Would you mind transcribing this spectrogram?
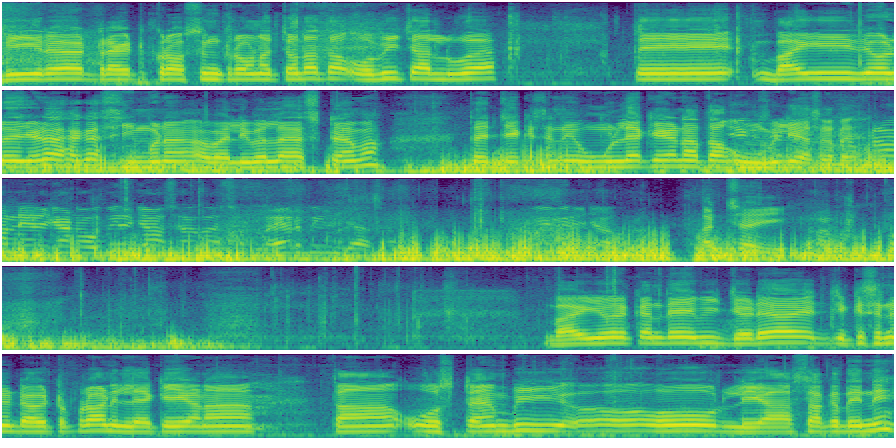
ਵੀਰ ਡਾਇਰੈਕਟ ਕ੍ਰਾਸਿੰਗ ਕਰਾਉਣਾ ਚਾਹੁੰਦਾ ਤਾਂ ਉਹ ਵੀ ਚਾਲੂ ਹੈ। ਤੇ ਬਾਈ ਕੋਲੇ ਜਿਹੜਾ ਹੈਗਾ ਸੀਮਨ ਅਵੇਲੇਬਲ ਹੈ ਇਸ ਟਾਈਮ ਤੇ ਜੇ ਕਿਸੇ ਨੇ ਊਂ ਲੈ ਕੇ ਆਣਾ ਤਾਂ ਊਂ ਵੀ ਲਿਆ ਸਕਦਾ। ਹੈ। ਭਰਾ ਨੇ ਜਾਣਾ ਉਹ ਵੀ ਲਿਜਾ ਸਕਦਾ ਸਪਲਾਇਰ ਵੀ ਲਿਜਾ ਸਕਦਾ ਕੋਈ ਵੀ ਲਿਜਾ ਸਕਦਾ। ਅੱਛਾ ਜੀ। ਹਾਂਜੀ। ਬਾਈ ਹੋਰ ਕਹਿੰਦੇ ਵੀ ਜਿਹੜਾ ਜੇ ਕਿਸੇ ਨੇ ਡਾਕਟਰ ਭਰਾ ਨੇ ਲੈ ਕੇ ਜਾਣਾ ਤਾਂ ਉਸ ਟਾਈਮ ਵੀ ਉਹ ਉਹ ਲਿਆ ਸਕਦੇ ਨੇ।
